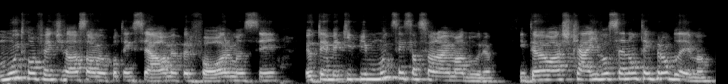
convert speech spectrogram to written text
muito confiante em relação ao meu potencial, minha performance. Eu tenho uma equipe muito sensacional e madura. Então eu acho que aí você não tem problema.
